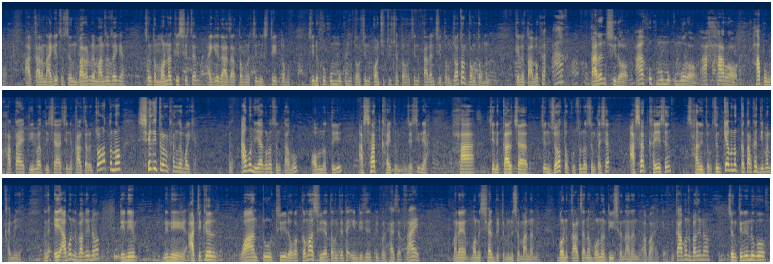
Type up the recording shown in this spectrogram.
আর কারণ আগে তো যেন বারোর বে মানজব জায়গা So the monarchy system, agi raja tong chin state tong chin hukum hukum tong chin constitution tong chin currency tong joton tong tong mun. Keno tabaka a currency ro, a hukum hukum ro, a haro, hapung hatai tima tisa chin culture jotono segi trang thang jang bai kya. Abun ya golo sing tabu obnoti asat khaitung je chin ha chin culture chin joto kusuno sing tasya asat khaye sing sani tong. Sing kemno katal khai diman khaimaya. ei abon bagino tini nini article 1 2 3 roga kama sira tam jeta indigenous people has a right mane mon self determination manani bon kalsa na bon dis nanani aba heke ka abon bagino jeng tini nugo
